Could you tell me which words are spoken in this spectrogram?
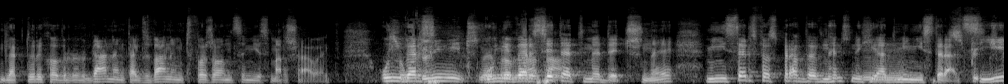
dla których organem tak zwanym tworzącym jest marszałek. prawda? Uniwersytet Medyczny, Ministerstwo Spraw Wewnętrznych i Administracji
